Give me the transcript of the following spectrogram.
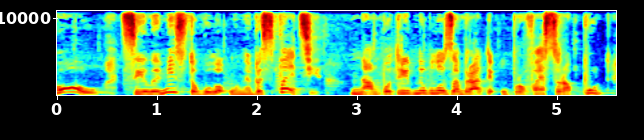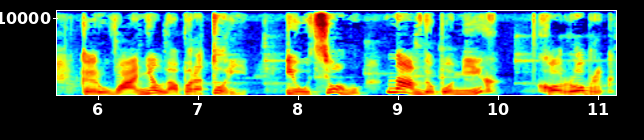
Оу, ціле місто було у небезпеці. Нам потрібно було забрати у професора пульт керування лабораторії. І у цьому нам допоміг хоробрик.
